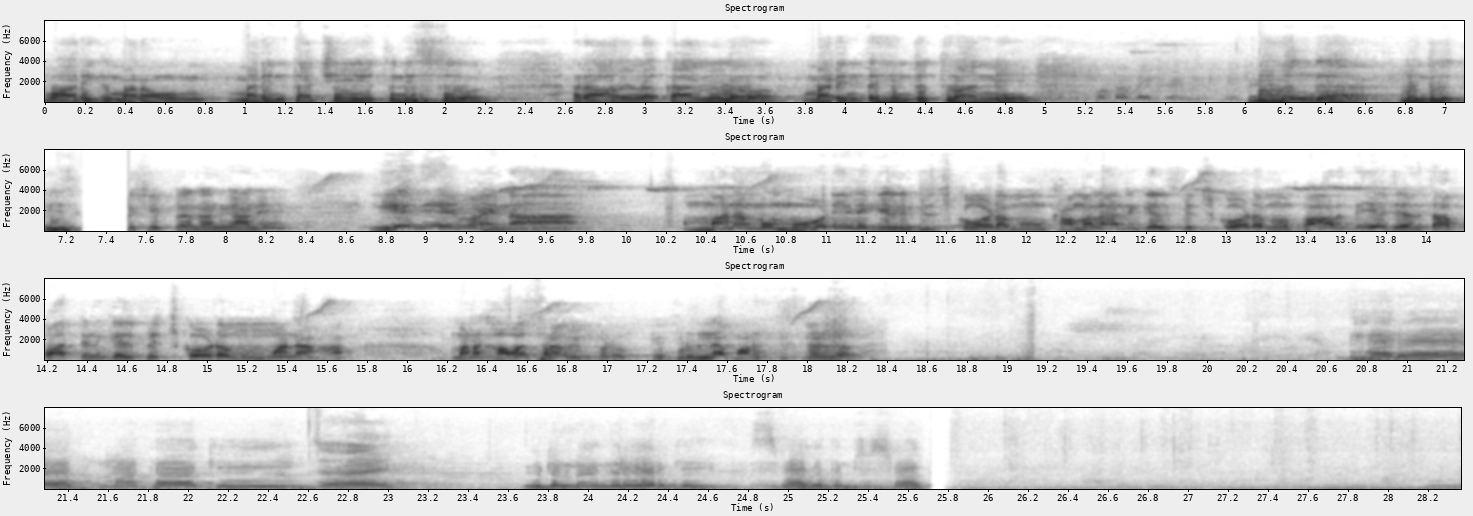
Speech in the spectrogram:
వారికి మనం మరింత చేయూతనిస్తూ రానున్న కాలంలో మరింత హిందుత్వాన్ని బలంగా ముందుకు తీసు షిఫ్ట్ అన్నాను కానీ ఏది ఏమైనా మనము మోడీని గెలిపించుకోవడము కమలాన్ని గెలిపించుకోవడము భారతీయ జనతా పార్టీని గెలిపించుకోవడము మన మనకు అవసరం ఇప్పుడు. ఇప్పుడున్న పరిస్థితుల్లో. భారత్ మాతాకి జై. ఈటల రాజేంద్ర గారికి స్వాగతం సుస్వాగతం.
